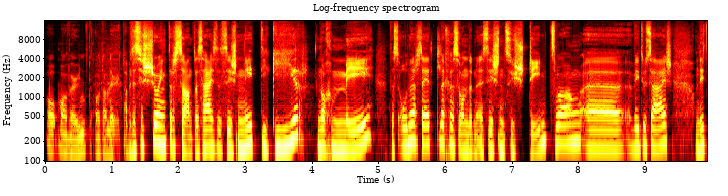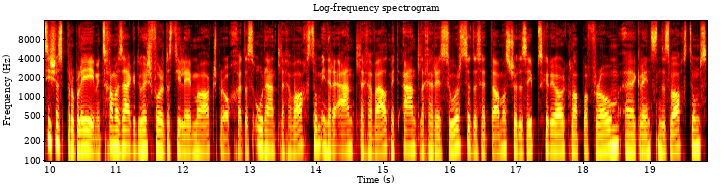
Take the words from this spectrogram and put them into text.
ob wir wollen oder nicht. Aber das ist schon interessant. Das heißt, es ist nicht die Gier noch mehr, das Unersättliche, sondern es ist ein Systemzwang, äh, wie du sagst. Und jetzt ist das Problem. Jetzt kann man sagen, du hast vorher das Dilemma angesprochen, das unendliche Wachstum in einer endlichen Welt mit endlichen Ressourcen. Das hat damals schon in den 70er Jahren Club of Rome, äh, Grenzen des Wachstums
